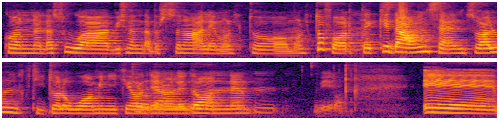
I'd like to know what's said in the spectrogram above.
con la sua vicenda personale molto, molto forte che dà un senso al titolo Uomini che, che odiano, le donne. donne. Mm, vero. E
